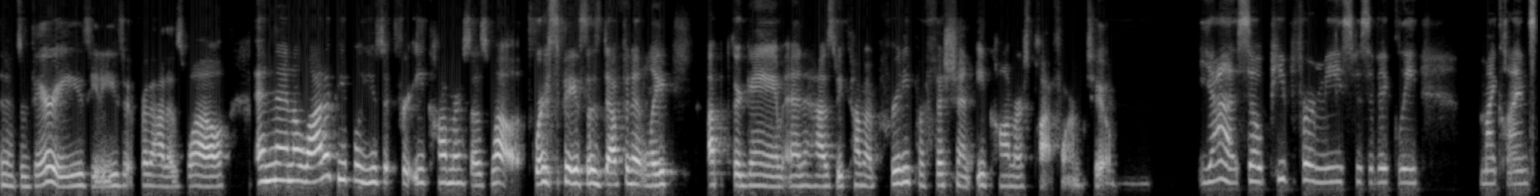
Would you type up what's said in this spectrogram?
and it's very easy to use it for that as well. And then a lot of people use it for e-commerce as well. Squarespace has definitely upped their game and has become a pretty proficient e-commerce platform too. Yeah so peep for me specifically my clients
